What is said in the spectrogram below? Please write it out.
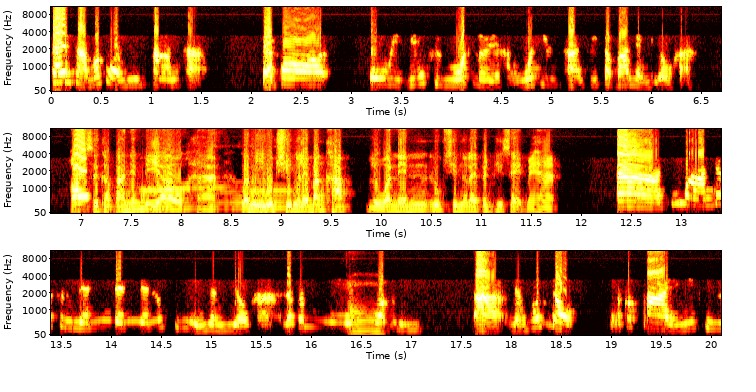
ใช่ค่ะเมื่อก่อนยืนทานค่ะ แต่พอโควิดนี่ก็คืองดเลยอะค่ะงดยืนทานซื้อกลับบ้านอย่างเดียวค่ะอ๋อซื้อกลับบ้านอย่างเดียวฮะ แล้วมีลูกชิ้นอะไรบ้างครับ หรือว่าเน้นลูกชิ้นอะไรเป็นพิเศษไหมฮะอ่าที่ร้านก็คือเน้นเน้นเน้นลูกชิ้นหมูอย่างเดียวค่ะ แล้วก็มีอ๋อตัวอื่นอ่า อย่างพวกดอกแล้วก็ปลาอย่างนี้คือ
